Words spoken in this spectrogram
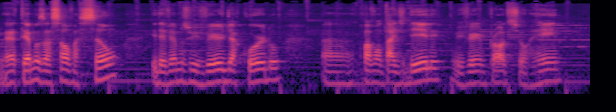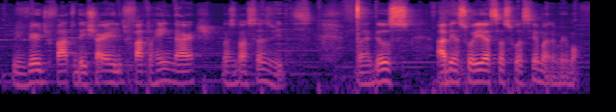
né? temos a salvação e devemos viver de acordo uh, com a vontade dele, viver em prol do seu reino, viver de fato, deixar ele de fato reinar nas nossas vidas. Uh, Deus abençoe essa sua semana, meu irmão.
